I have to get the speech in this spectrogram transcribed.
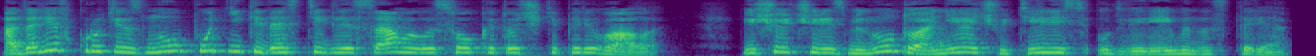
Одолев крутизну, путники достигли самой высокой точки перевала. Еще через минуту они очутились у дверей монастыря.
